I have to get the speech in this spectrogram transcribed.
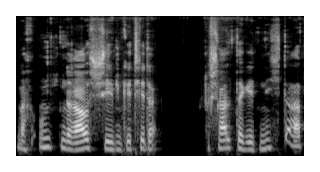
nach unten rausschieben. Geht hier der Schalter geht nicht ab.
